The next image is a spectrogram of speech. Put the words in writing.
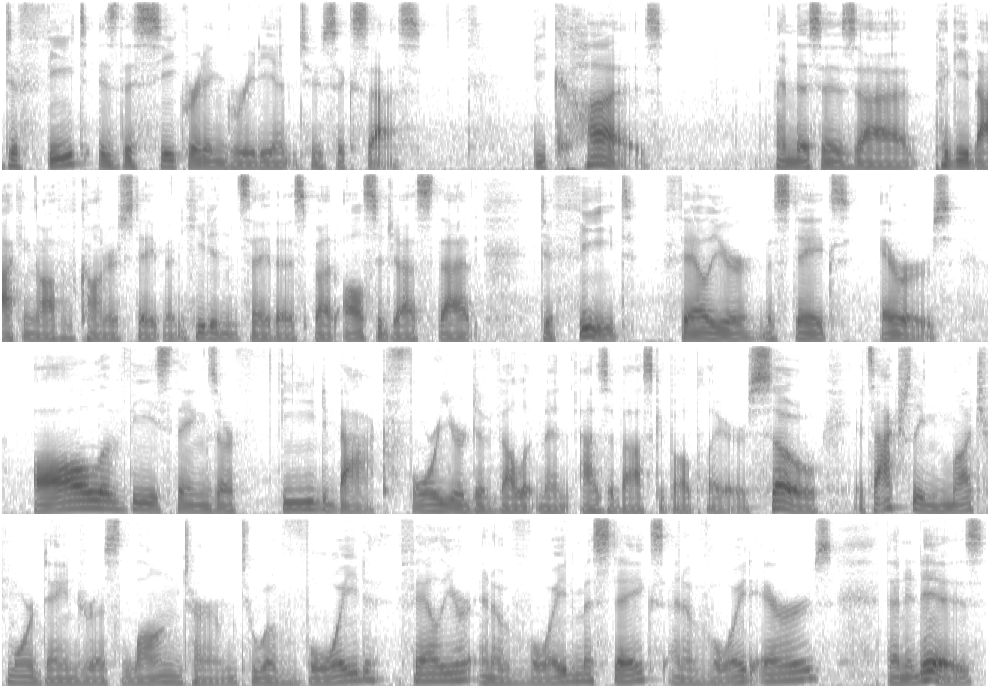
Defeat is the secret ingredient to success. Because, and this is uh, piggybacking off of Conor's statement, he didn't say this, but I'll suggest that defeat, failure, mistakes, errors, all of these things are feedback for your development as a basketball player. So it's actually much more dangerous long term to avoid failure and avoid mistakes and avoid errors than it is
